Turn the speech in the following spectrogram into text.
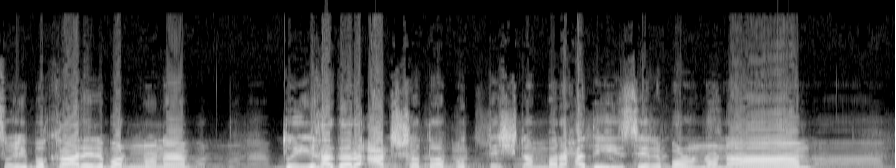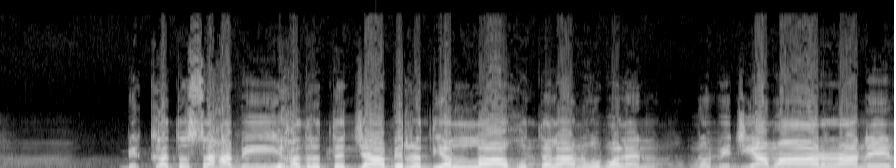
সহি বুখারীর বর্ণনা, দুই হাজার আটশত বত্রিশ নম্বর হাদিসের বর্ণনা। বিখ্যাত সাহাবী হযরত জাবির রাদিয়াল্লাহু বলেন, নবীজি আমার রানের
